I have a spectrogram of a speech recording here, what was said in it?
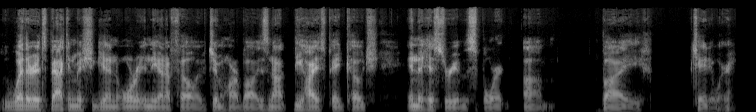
whether it's back in Michigan or in the NFL, if Jim Harbaugh is not the highest paid coach in the history of the sport um, by January.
